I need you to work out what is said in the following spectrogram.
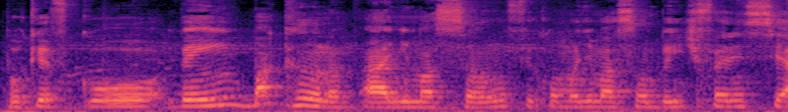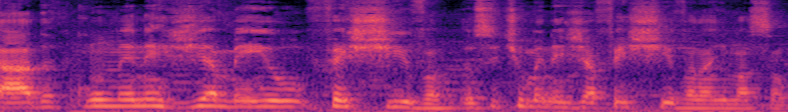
porque ficou bem bacana a animação, ficou uma animação bem diferenciada, com uma energia meio festiva. Eu senti uma energia festiva na animação.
